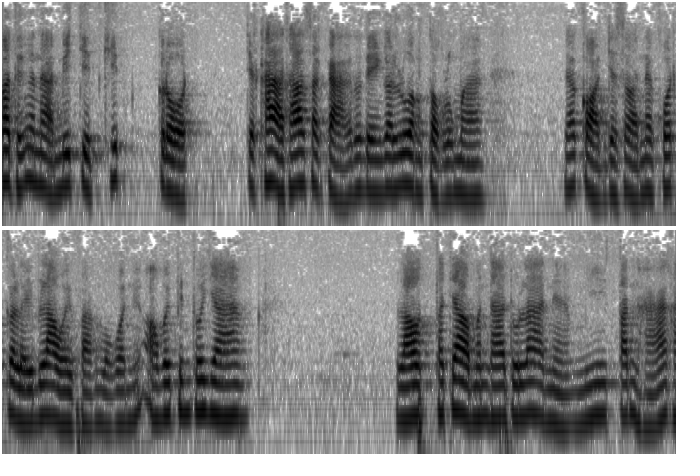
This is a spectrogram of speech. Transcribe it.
ก็ถึงขนาดมีจิตคิดโกรธ จะฆ่าท้าสกกาตัวเองก็ล่วงตกลงมา แล้วก่อนจะสอนนคตก็เลยเล่าให้ฟัง บอกว่านี้เอาไปเป็นตัวอย่าง เราพระเจ้ามันทาตุลาเนี่ย มีตัณหาข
